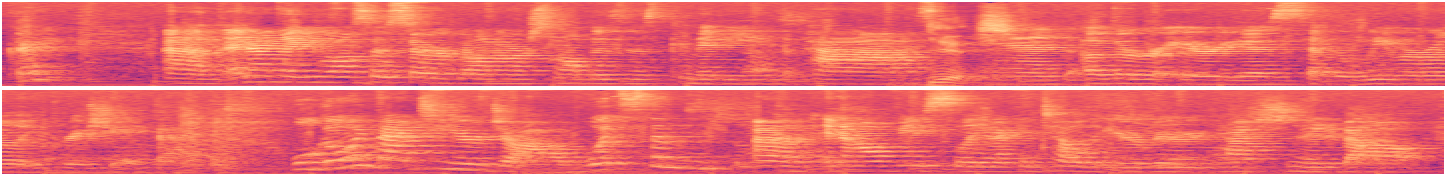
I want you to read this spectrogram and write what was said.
Great. Um, and I know you also served on our small business committee in the past yes. and other areas, so we really appreciate that. Well, going back to your job, what's the, um, and obviously I can tell that you're very passionate about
